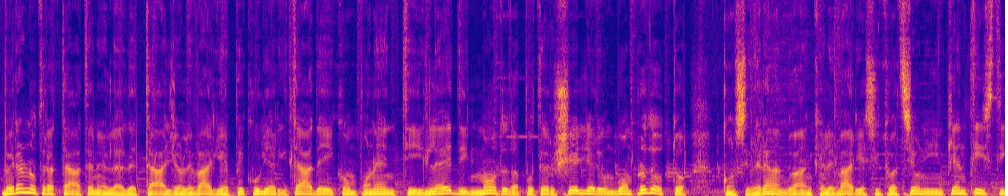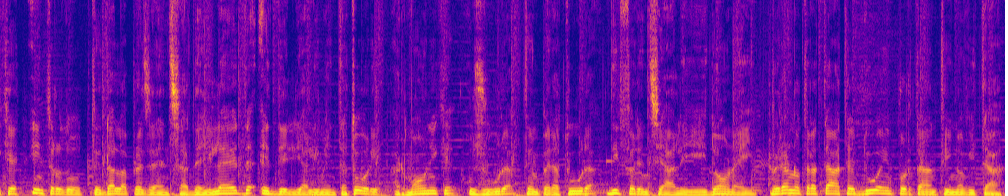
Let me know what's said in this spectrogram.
Verranno trattate nel dettaglio le varie peculiarità dei componenti LED in modo da poter scegliere un buon prodotto, considerando anche le varie situazioni impiantistiche introdotte dalla presenza dei LED e degli alimentatori, armoniche, usura, temperatura, differenziali idonei. Verranno trattate due importanti novità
